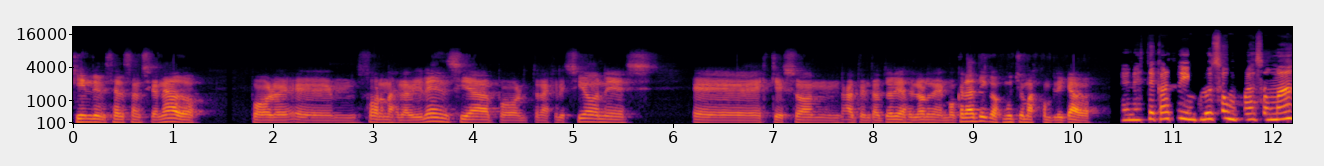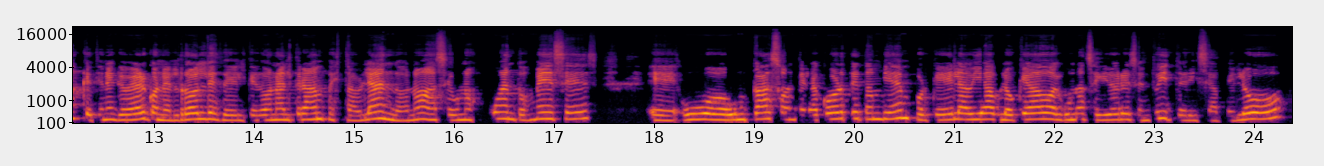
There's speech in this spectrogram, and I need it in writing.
¿Quién debe ser sancionado por eh, formas de la violencia, por transgresiones eh, que son atentatorias del orden democrático? Es mucho más complicado. En este caso, incluso un paso más que tiene que ver con el rol desde el que Donald Trump está hablando, ¿no? Hace unos cuantos meses eh, hubo un caso ante la Corte también porque él había bloqueado a algunos seguidores en Twitter y se apeló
